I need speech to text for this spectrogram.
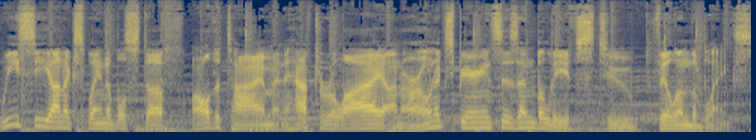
we see unexplainable stuff all the time and have to rely on our own experiences and beliefs to fill in the blanks.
